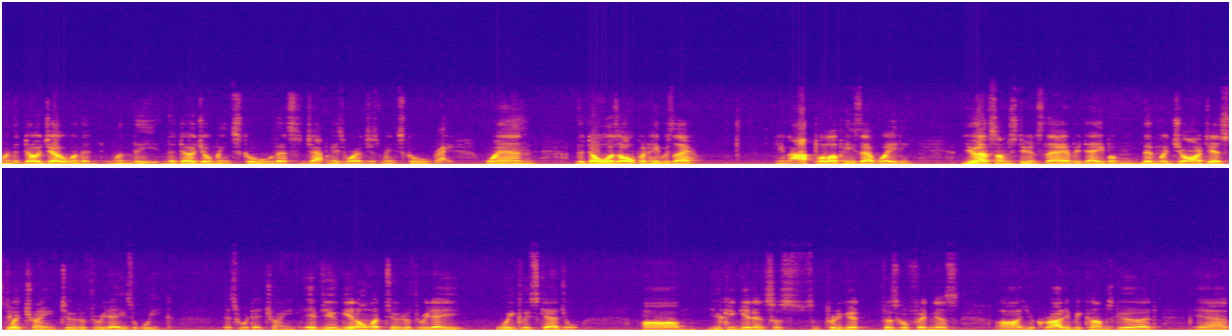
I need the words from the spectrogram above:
When the dojo, when the when the the dojo means school, that's the Japanese word, just means school. Right. When the door was open, he was there. You know, I pull up, he's there waiting. You have some students there every day, but the majority of students train two to three days a week. That's what they train. If you get on a two to three day weekly schedule, um, you can get into some pretty good physical fitness. Uh, your karate becomes good, and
